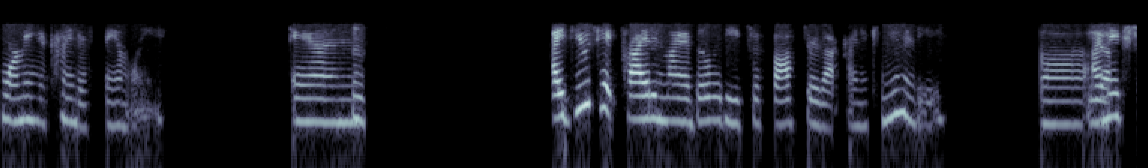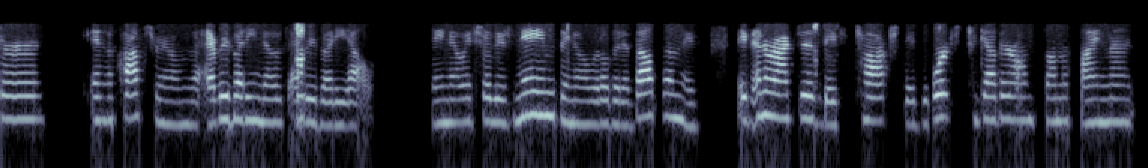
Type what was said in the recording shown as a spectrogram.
forming a kind of family. And mm-hmm. I do take pride in my ability to foster that kind of community. Uh. I make sure in the classroom that everybody knows everybody else. They know each other's names. They know a little bit about them. They've they've interacted. They've talked. They've worked together on some assignment,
